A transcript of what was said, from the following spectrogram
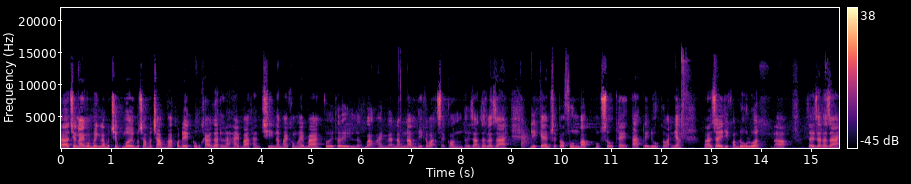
Uh, chiếc này của mình là một chiếc mới 100% và có date cũng khá gần là 23 tháng 9 năm 2023 với thời lượng bảo hành là 5 năm thì các bạn sẽ còn thời gian rất là dài. Đi kèm sẽ có full box hộp sổ thẻ tác đầy đủ các bạn nhé. Và dây thì còn đủ luôn. Đó dây rất là dài.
